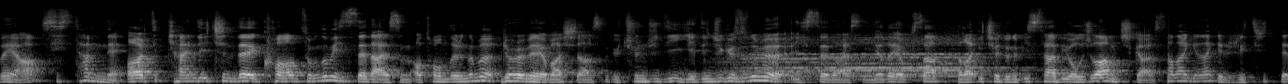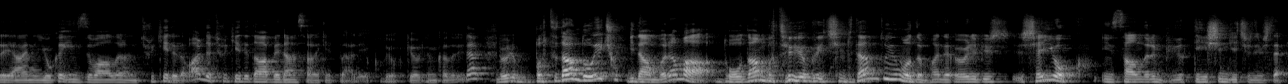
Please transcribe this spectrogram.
veya sistem ne? Artık kendi içinde kuantumunu mu hissedersin? Atomlarını mı görmeye başlarsın? Üçüncü değil, yedinci gözünü mü hissedersin? Ya da yoksa daha içe dönüp içsel bir yolculuğa mı çıkarsın? İnsanlar genellikle retreatlere yani yoga inzivaları hani Türkiye'de de var da Türkiye'de daha bedensel hareketlerle yapılıyor gördüğüm kadarıyla. Böyle batıdan doğuya çok giden var ama doğudan batıya yoga için giden duymadım. Hani öyle bir şey yok. İnsanların büyük değişim geçirdiğim işte.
